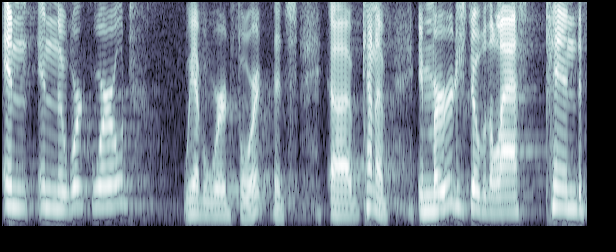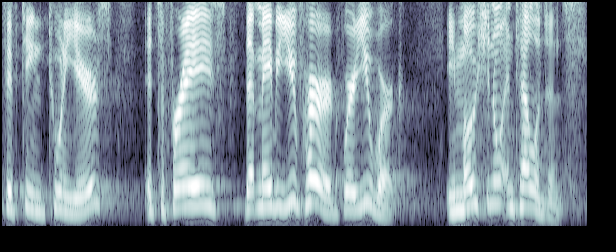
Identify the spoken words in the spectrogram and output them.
in, in the work world, we have a word for it that's uh, kind of emerged over the last 10 to 15, 20 years. It's a phrase that maybe you've heard where you work emotional intelligence.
